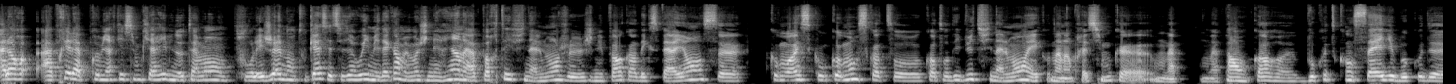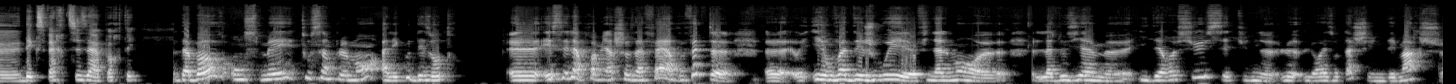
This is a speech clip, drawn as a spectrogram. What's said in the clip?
Alors après, la première question qui arrive, notamment pour les jeunes en tout cas, c'est de se dire oui, mais d'accord, mais moi je n'ai rien à apporter finalement, je, je n'ai pas encore d'expérience. Euh, comment est-ce qu'on commence quand on quand on débute finalement et qu'on a l'impression qu'on n'a on n'a pas encore euh, beaucoup de conseils, beaucoup d'expertise à apporter D'abord, on se met tout simplement à l'écoute des autres. Euh, et c'est la première chose à faire. En fait, euh, euh et on va déjouer euh, finalement la deuxième idée reçue. C'est une le, le, réseautage, c'est une démarche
